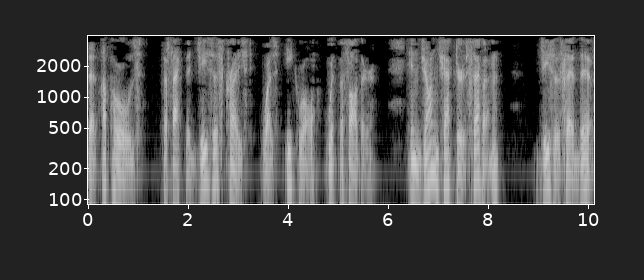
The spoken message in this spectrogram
that upholds the fact that Jesus Christ was equal with the Father. In John chapter 7, Jesus said this,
